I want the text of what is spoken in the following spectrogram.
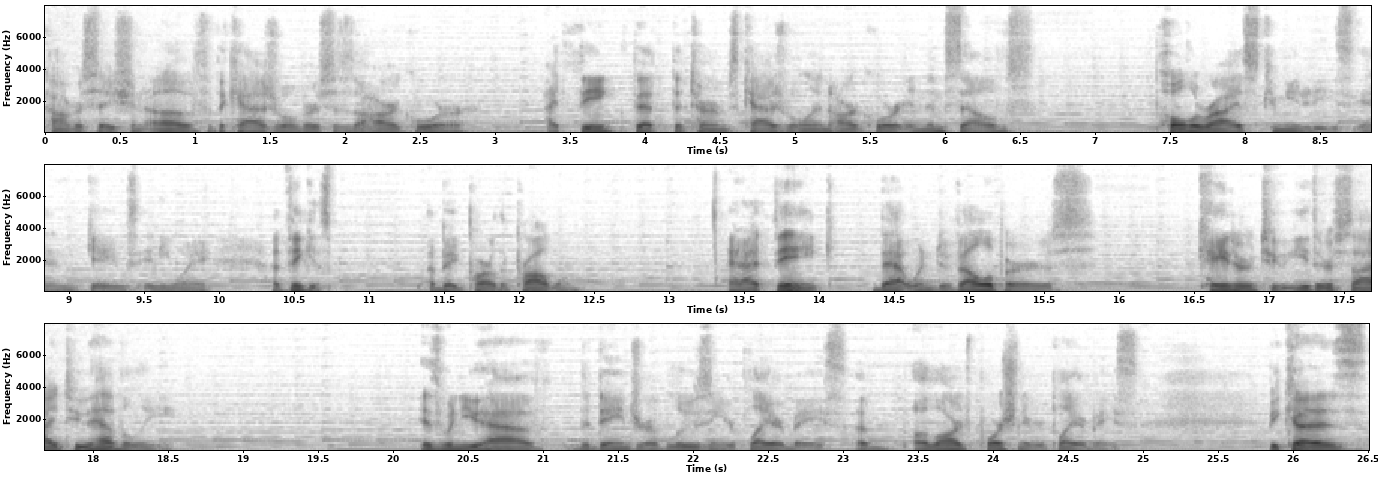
conversation of the casual versus the hardcore. I think that the terms casual and hardcore in themselves polarized communities in games anyway. I think it's a big part of the problem. And I think that when developers cater to either side too heavily, is when you have the danger of losing your player base, a, a large portion of your player base, because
